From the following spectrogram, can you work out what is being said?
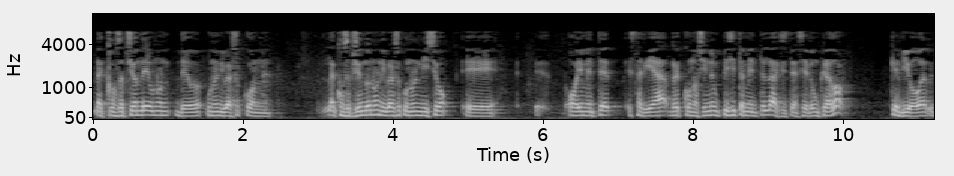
la concepción de un, de un universo con la concepción de un universo con un inicio, eh, obviamente estaría reconociendo implícitamente la existencia de un creador que dio, el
